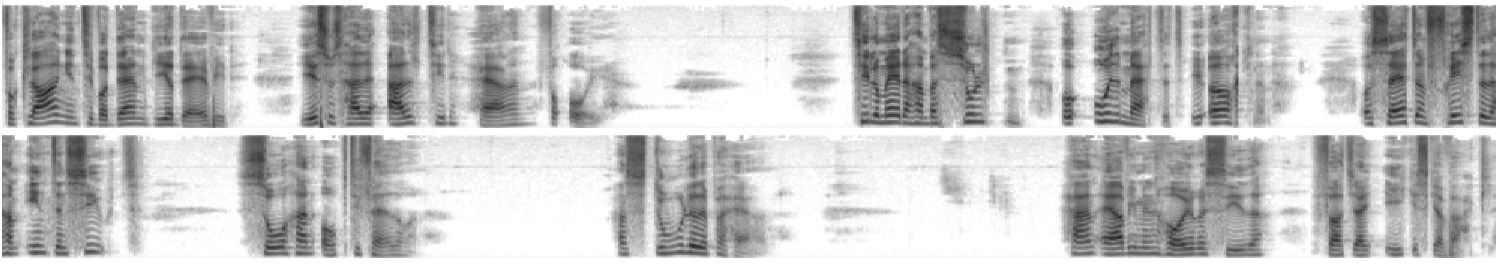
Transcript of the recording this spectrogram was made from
Forklaringen til hvordan giver David. Jesus havde altid Herren for øje. Til og med da han var sulten og udmattet i ørkenen, og Satan fristede ham intensivt, så han op til faderen. Han stolede på Herren. Han er ved min højre side, for at jeg ikke skal vakle.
